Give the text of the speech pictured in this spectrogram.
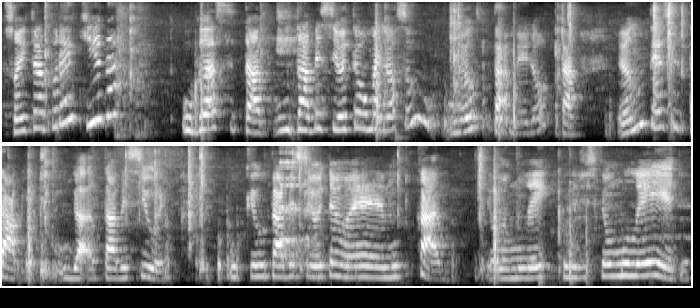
só entrar por aqui, né? o Galaxy Tab, o Tab S8 é o melhor, o meu tá melhor tá. Eu não tenho esse tablet, o Tab S8, porque o Tab S8 é, é muito caro. Eu emulei, como eu disse que eu emulei ele.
